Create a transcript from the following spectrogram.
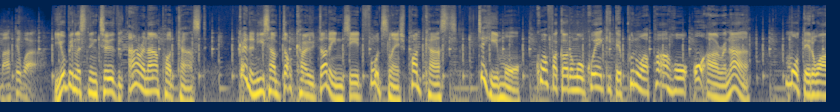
mā te wā. You've been listening to the R&R podcast. Go to newshub.co.nz forward slash podcasts to hear more. Kua whakarongo koe ki te punua pāho o R&R. Mō te roa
